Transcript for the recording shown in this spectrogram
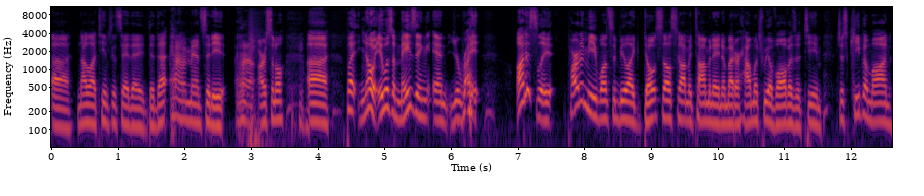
Uh, not a lot of teams can say they did that. Man City, Arsenal. Uh, but no, it was amazing. And you're right. Honestly, part of me wants to be like, don't sell Scott McTominay no matter how much we evolve as a team. Just keep him on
